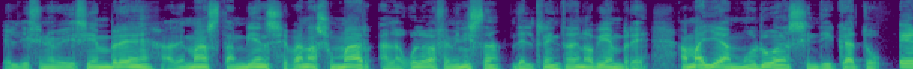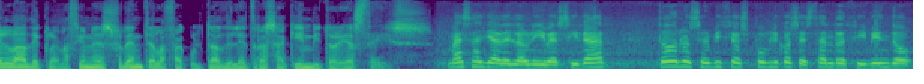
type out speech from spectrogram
el 19 de diciembre, además, también se van a sumar a la huelga feminista del 30 de noviembre. Amaya Murua, sindicato ELA, declaraciones frente a la Facultad de Letras aquí en Vitoria-Gasteiz. Más allá de la universidad, todos los servicios públicos están recibiendo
